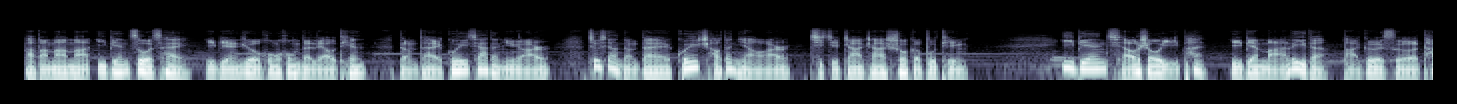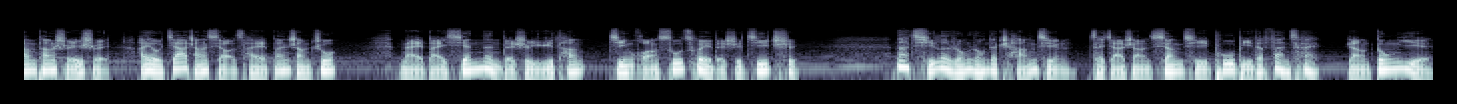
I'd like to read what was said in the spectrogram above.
爸爸妈妈一边做菜一边热烘烘的聊天，等待归家的女儿，就像等待归巢的鸟儿，叽叽喳喳说个不停。一边翘首以盼，一边麻利地把各色汤汤水水还有家常小菜搬上桌。奶白鲜嫩的是鱼汤，金黄酥脆的是鸡翅。那其乐融融的场景，再加上香气扑鼻的饭菜，让冬夜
